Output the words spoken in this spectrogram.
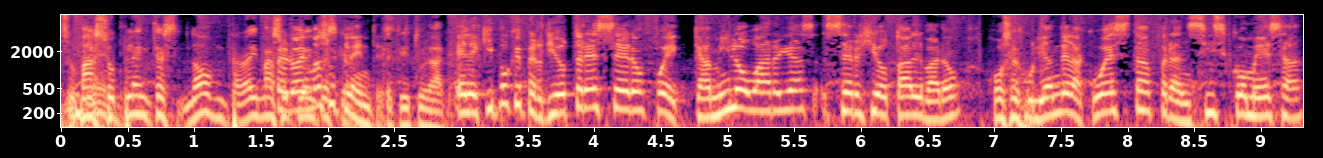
Sí. Más suplentes, no, pero hay más Pero hay suplentes, más que- suplentes. Que, titulares. El equipo que perdió 3-0 fue Camilo Vargas, Sergio Tálvaro, José Julián de la Cuesta, Francisco Mesa,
